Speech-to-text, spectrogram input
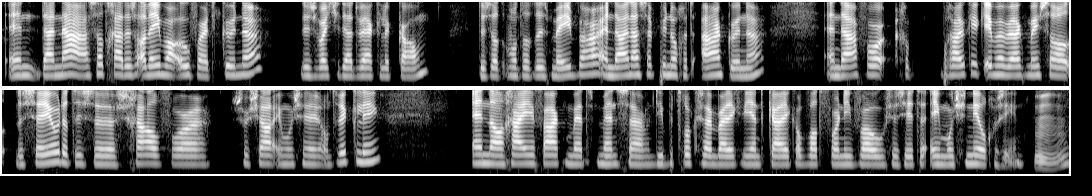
en daarnaast, dat gaat dus alleen maar over het kunnen. Dus wat je daadwerkelijk kan. Dus dat, want dat is meetbaar. En daarnaast heb je nog het aankunnen. En daarvoor gebruik ik in mijn werk meestal de SEO. Dat is de schaal voor sociaal-emotionele ontwikkeling. En dan ga je vaak met mensen die betrokken zijn bij de cliënt kijken op wat voor niveau ze zitten, emotioneel gezien. Mhm.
